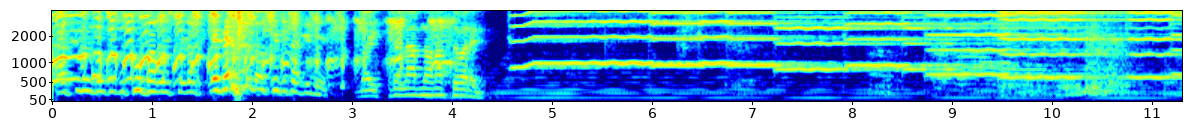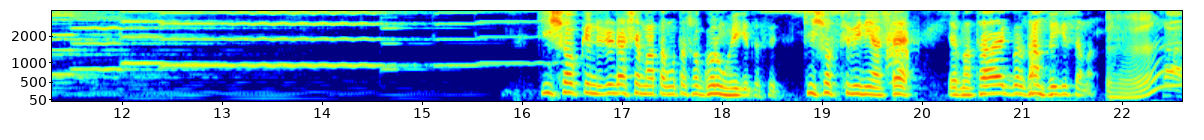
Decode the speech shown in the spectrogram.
আর তুমি বলতেছো খুব ভালো স্টুডেন্ট এ বের করে দাও সিপি তাকে নিয়ে ভাই তাহলে আপনার আসতে পারেন। কি সব ক্যান্ডিডেট আসে মাথা মাথা সব গরম হয়ে গেছে। কি সব সিবি নিয়ে আসে? এর মাথা একবার জাম হয়ে গেছে আমার। স্যার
